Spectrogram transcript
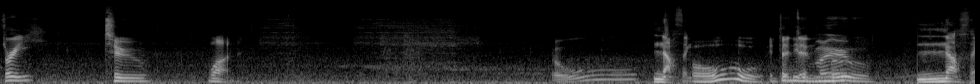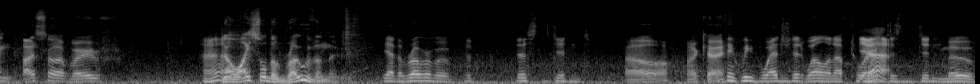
three, two, one. Oh, Nothing. Oh, it didn't did even move. move. Nothing. I saw it move. Huh. No, I saw the rover move. Yeah, the rover moved. The, this didn't. Oh, okay. I think we've wedged it well enough to where Yeah. it just didn't move.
